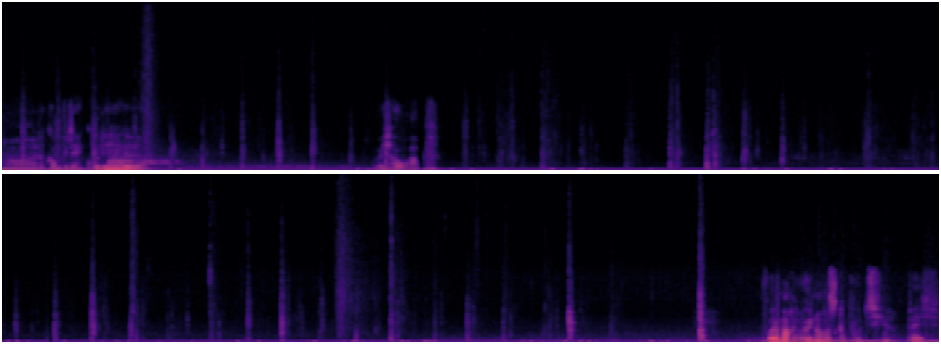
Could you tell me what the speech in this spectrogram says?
Oh, da kommt wieder ein Kollege. Ich hau ab. Vorher mache ich euch noch was kaputt hier. Pech.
